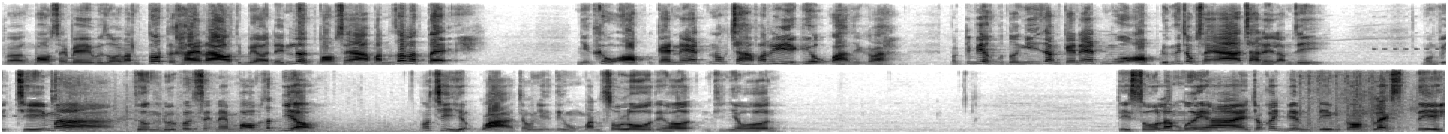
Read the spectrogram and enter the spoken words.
Vâng, bom xe B vừa rồi bắn tốt được hai round Thì bây giờ đến lượt bom xe A bắn rất là tệ. Những khẩu ọp của Kenneth nó chả phát huy cái hiệu quả gì cả. Và cái việc mà tôi nghĩ rằng Kenneth mua ọp đứng ở trong xe A chả để làm gì. Một vị trí mà thường đối phương sẽ ném bom rất nhiều. Nó chỉ hiệu quả trong những tình huống bắn solo thì hơn thì nhiều hơn. Tỷ số là 12 cho cách viên của team Complexity.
